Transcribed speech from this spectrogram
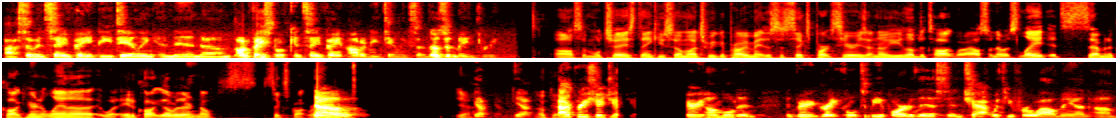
Uh, so Insane Paint Detailing, and then um, on Facebook, Insane Paint Auto Detailing. So those are the main three. Awesome. Well, Chase, thank you so much. We could probably make this a six part series. I know you love to talk, but I also know it's late. It's seven o'clock here in Atlanta. What, eight o'clock over there? No, six o'clock, right? No. Yeah. Yep. Yep. Okay. I appreciate you. Very humbled and, and very grateful to be a part of this and chat with you for a while, man. Um,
